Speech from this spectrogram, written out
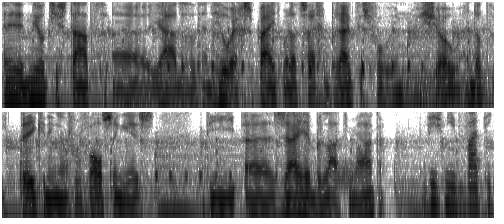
En in het mailtje staat uh, ja, dat het hen heel erg spijt, maar dat zij gebruikt is voor hun show. En dat de tekening een vervalsing is die uh, zij hebben laten maken. Wist niet wat ik.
